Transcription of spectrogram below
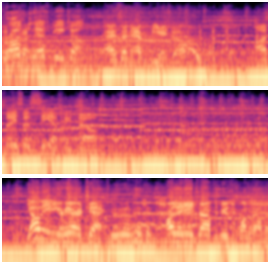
for us in the SPHL. I said FPHL. Oh, I thought he said CFHL. Y'all need your hearing checked. or they need to turn off the music, one or the other.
